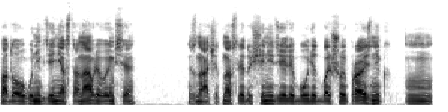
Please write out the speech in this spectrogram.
подолгу нигде не останавливаемся. Значит, на следующей неделе будет большой праздник... М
